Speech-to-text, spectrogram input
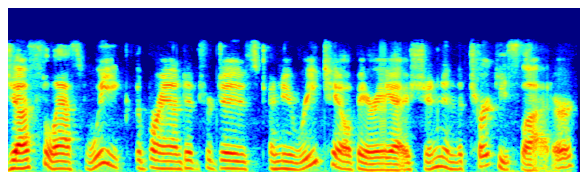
just last week, the brand introduced a new retail variation in the Turkey Slider.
